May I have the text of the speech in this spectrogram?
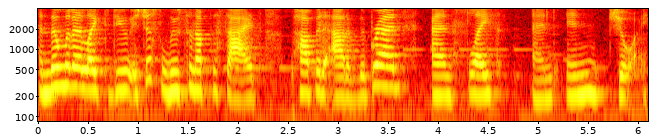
and then what I like to do is just loosen up the sides, pop it out of the bread, and slice and enjoy.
